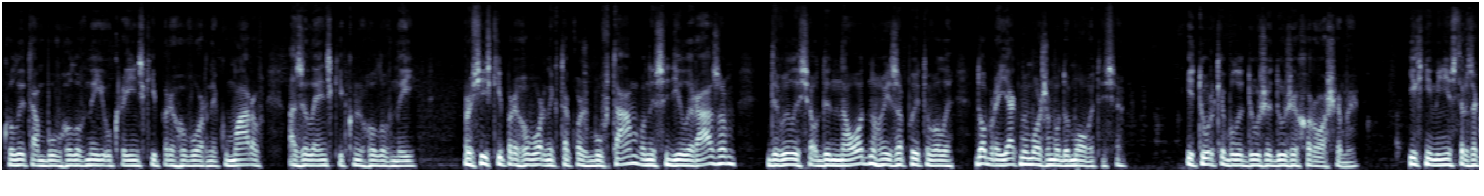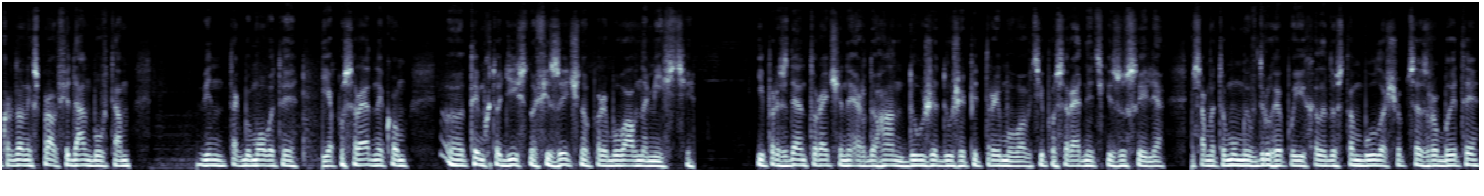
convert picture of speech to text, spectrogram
коли там був головний український переговорник Умаров, а Зеленський головний. Російський переговорник також був там. Вони сиділи разом, дивилися один на одного і запитували: добре, як ми можемо домовитися? І турки були дуже дуже хорошими. Їхній міністр закордонних справ Фідан був там. Він, так би мовити, є посередником е, тим, хто дійсно фізично перебував на місці. І президент Туреччини Ердоган дуже дуже підтримував ці посередницькі зусилля. Саме тому ми вдруге поїхали до Стамбула, щоб це зробити.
